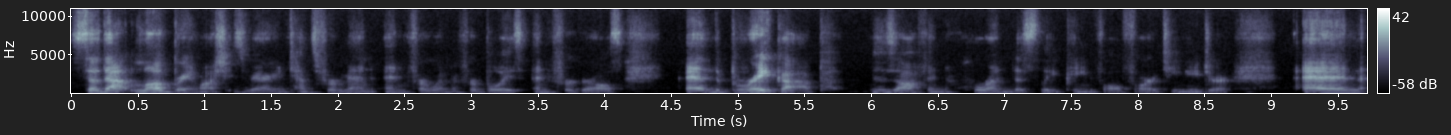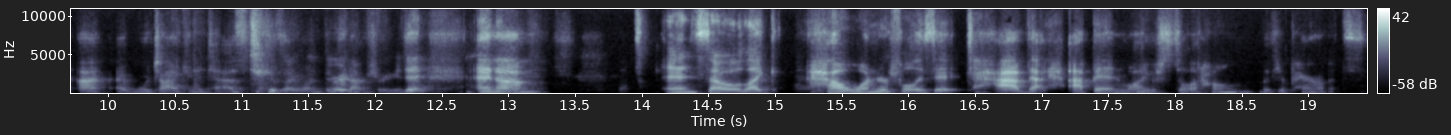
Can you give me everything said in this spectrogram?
So that love brainwash is very intense for men and for women, for boys and for girls. And the breakup is often horrendously painful for a teenager, and which I can attest because I went through it. I'm sure you did. And um, and so like, how wonderful is it to have that happen while you're still at home with your parents?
